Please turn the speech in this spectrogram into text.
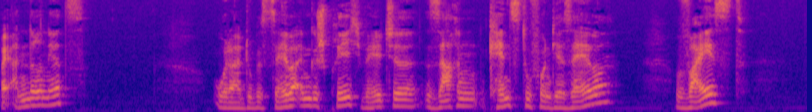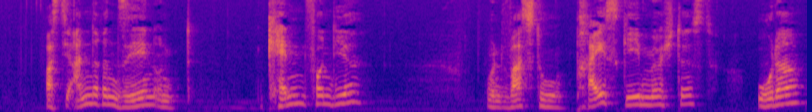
bei anderen jetzt? Oder du bist selber im Gespräch, welche Sachen kennst du von dir selber? Weißt, was die anderen sehen und kennen von dir und was du preisgeben möchtest oder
